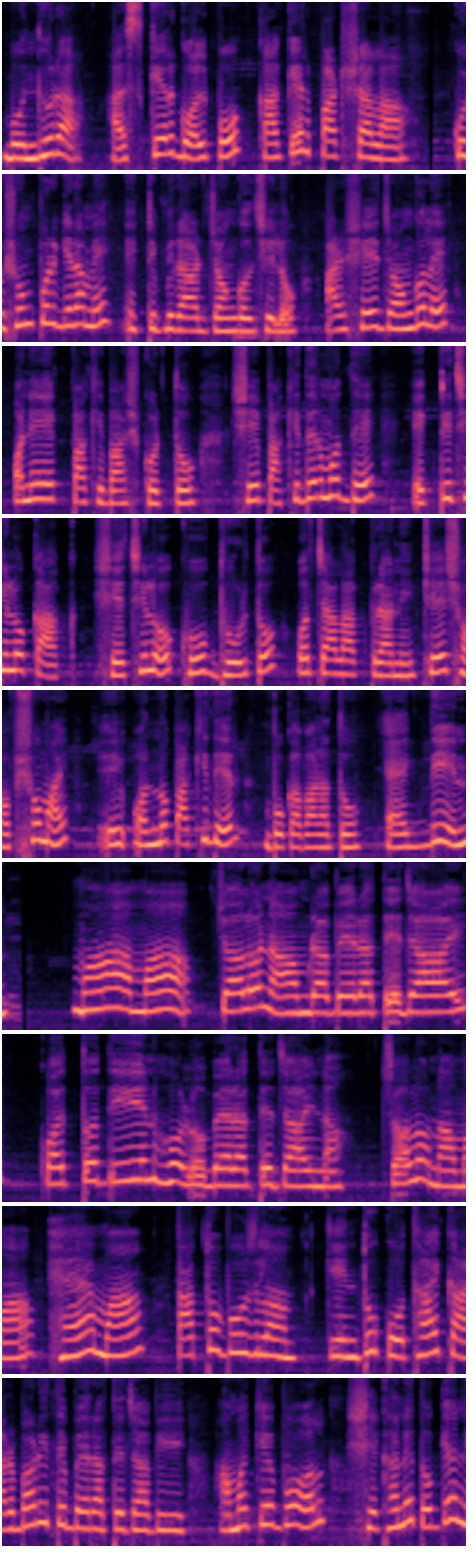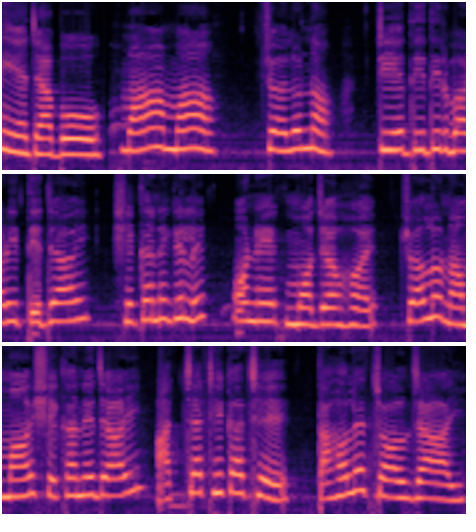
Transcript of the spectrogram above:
বন্ধুরা, আজকের গল্প কাকের পাঠশালা? কুসুমপুর গ্রামে একটি বিরাট জঙ্গল ছিল, আর সেই জঙ্গলে অনেক পাখি বাস করত। সে পাখিদের মধ্যে একটি ছিল কাক। সে ছিল খুব ধূর্ত ও চালাক প্রাণী। সে সবসময় এই অন্য পাখিদের বোকা বানাতো। একদিন মা মা, চলো না, আমরা বেড়াতে যাই। কতদিন হলো বেড়াতে যাই না? চলো না, মা। হ্যাঁ মা, তা তো বুঝলাম। কিন্তু কোথায় কার বাড়িতে বেড়াতে যাবি? আমাকে বল, সেখানে তোকে নিয়ে যাব। মা মা, চলো না। টিয়ে দিদির বাড়িতে যাই, সেখানে গেলে অনেক মজা হয়। চলো না, মা, সেখানে যাই। আচ্ছা ঠিক আছে। তাহলে চল যাই।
